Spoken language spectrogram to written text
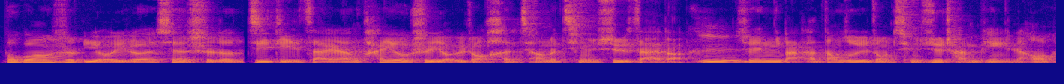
不光是有一个现实的基底在，然后它又是有一种很强的情绪在的，嗯所以你把它当做一种情绪产品，然后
